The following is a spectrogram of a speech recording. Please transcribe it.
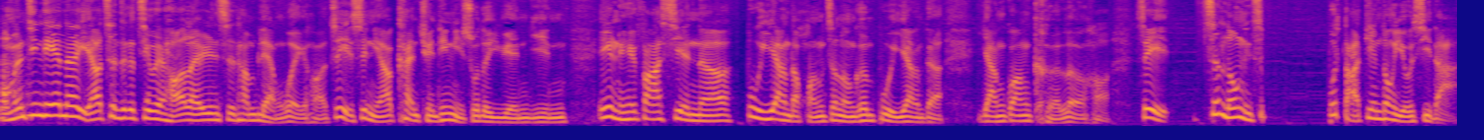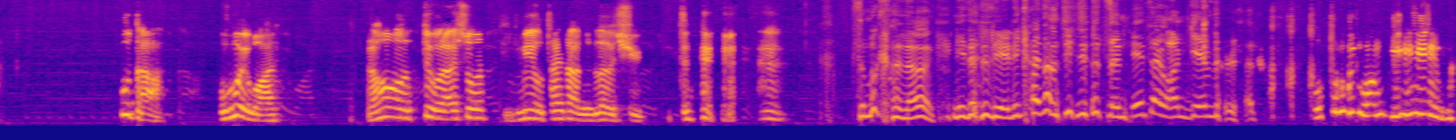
我们今天呢也要趁这个机会好好来认识他们两位哈，这也是你要看全听你说的原因，因为你会发现呢不一样的黄振龙跟不一样的阳光可乐哈，所以振龙你是不打电动游戏的、啊？不打，不会玩，然后对我来说没有太大的乐趣。对，怎么可能？你的脸一看上去就是整天在玩 game 的人。我不会玩 game。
